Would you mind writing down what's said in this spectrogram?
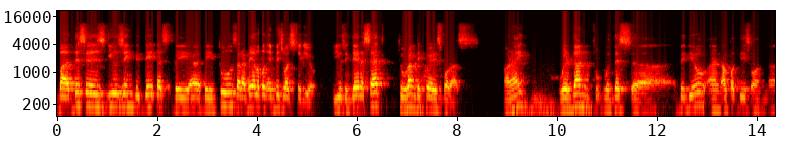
but this is using the data, the, uh, the tools that are available in Visual Studio, using data set to run the queries for us. All right, we're done with this uh, video and I'll put this on uh,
